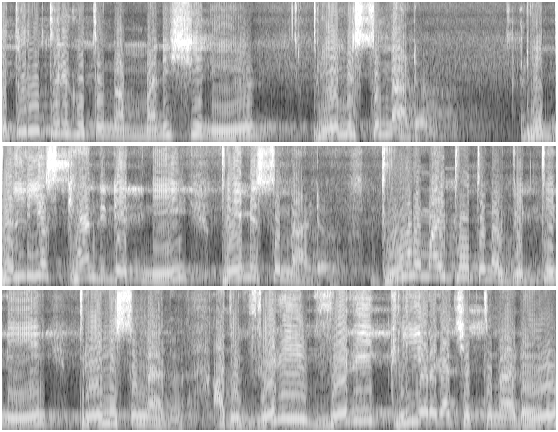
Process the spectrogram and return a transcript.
ఎదురు తిరుగుతున్న మనిషిని ప్రేమిస్తున్నాడు. రెబెలియస్ క్యాండిడేట్ని ప్రేమిస్తున్నాడు. దూరం అయిపోతున్న వ్యక్తిని ప్రేమిస్తున్నాడు. అది వెరీ వెరీ క్లియర్గా చెప్తున్నాడు.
